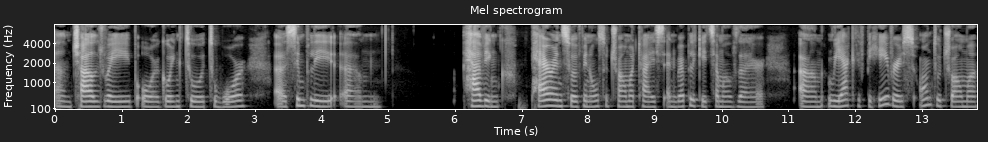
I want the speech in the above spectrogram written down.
um, child rape or going to to war. Uh, simply um, having parents who have been also traumatized and replicate some of their um, reactive behaviors onto trauma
